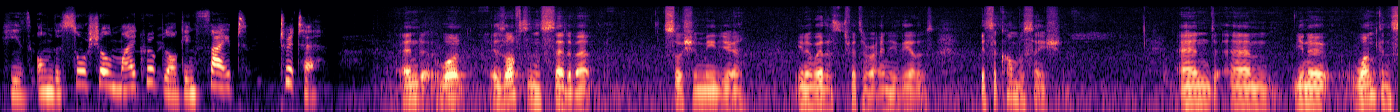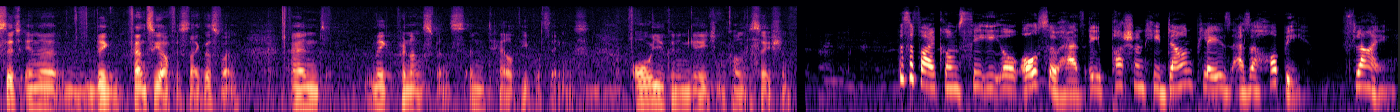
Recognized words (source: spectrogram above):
he's on the social microblogging site, Twitter. And what is often said about social media, you know, whether it's Twitter or any of the others, it's a conversation. And, um, you know, one can sit in a big fancy office like this one and make pronouncements and tell people things. Or you can engage in conversation. The Safaricom CEO also has a passion he downplays as a hobby, flying.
